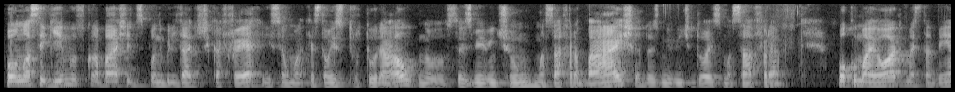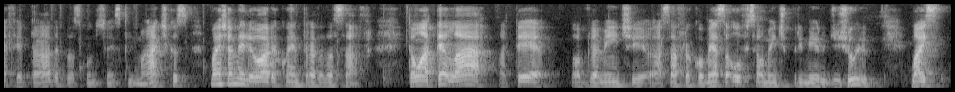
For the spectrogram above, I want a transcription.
Bom, nós seguimos com a baixa disponibilidade de café, isso é uma questão estrutural. No 2021, uma safra baixa, 2022, uma safra um pouco maior, mas também afetada pelas condições climáticas, mas já melhora com a entrada da safra. Então, até lá, até obviamente a safra começa oficialmente 1 de julho, mas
